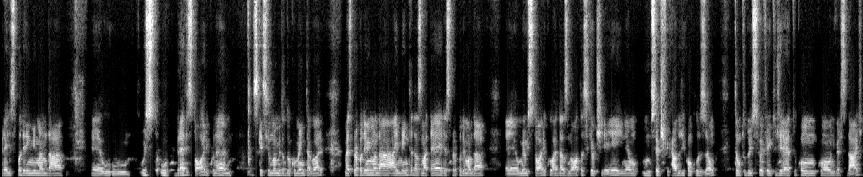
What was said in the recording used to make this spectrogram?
para eles poderem me mandar é, o, o, o breve histórico, né? Esqueci o nome do documento agora, mas para poder me mandar a emenda das matérias, para poder mandar é, o meu histórico lá das notas que eu tirei, né, um, um, certificado de conclusão. Então, tudo isso foi feito direto com, com a universidade,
